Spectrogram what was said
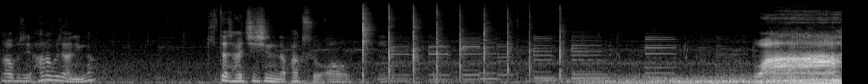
할아버지 할아버지 아닌가? 기타 잘 치신다 박수 어우. 와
